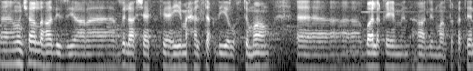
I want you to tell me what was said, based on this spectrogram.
وإن شاء الله هذه الزيارة بلا شك هي محل تقدير واهتمام آه، بالغين من أهالي المنطقتين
